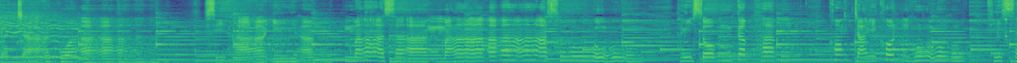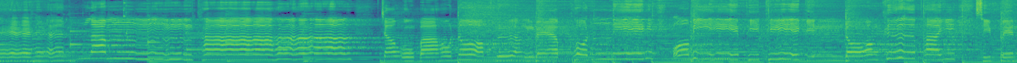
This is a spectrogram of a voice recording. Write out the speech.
ก็จากว่าสิหาอีหยัง มาสร้างมาสู้ให้สมกับพักของใจคนหูที่แสนล้ำค่า เจ้าบ่าวนอกเครื่องแบบคนนี้บ่มีพิธีกินดองคือไผสิเป็น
